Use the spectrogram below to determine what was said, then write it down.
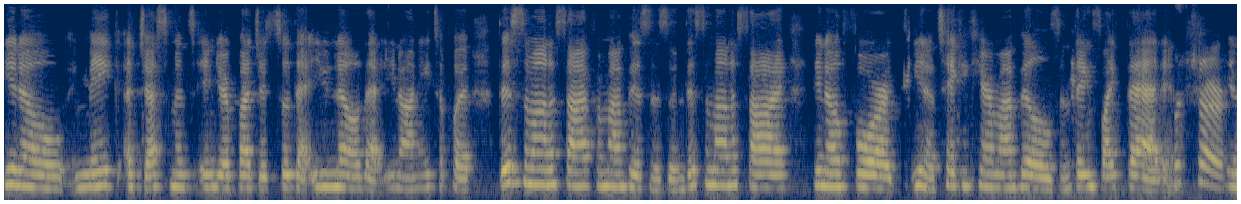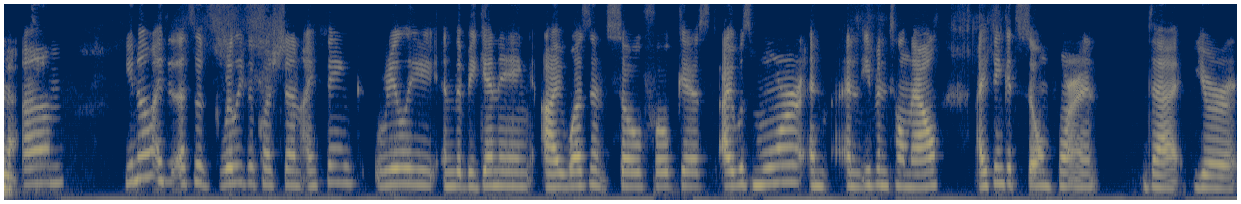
you know make adjustments in your budget so that you know that you know i need to put this amount aside for my business and this amount aside you know for you know taking care of my bills and things like that and for sure. you know. Um you know, I, that's a really good question. I think really in the beginning, I wasn't so focused. I was more, and and even till now, I think it's so important that you're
